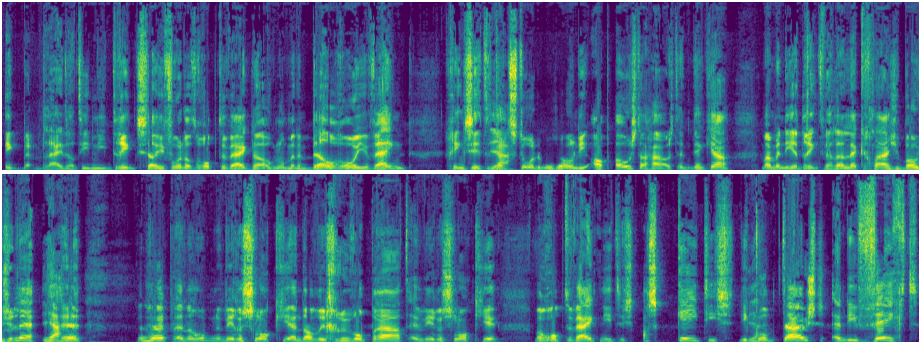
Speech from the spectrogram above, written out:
ik ben blij dat hij niet drinkt. Stel je voor dat Rob de Wijk nou ook nog met een bel rode wijn ging zitten. Ja. Dat stoorde me zo in die Ab Oosterhuis. En ik denk, ja, maar meneer drinkt wel een lekker glaasje Beaujolais. Ja. Hè? Hup, en dan roept weer een slokje en dan weer gruwelpraat en weer een slokje. Maar Rob de Wijk niet. is asketisch. Die Ja. komt thuis en die veegt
